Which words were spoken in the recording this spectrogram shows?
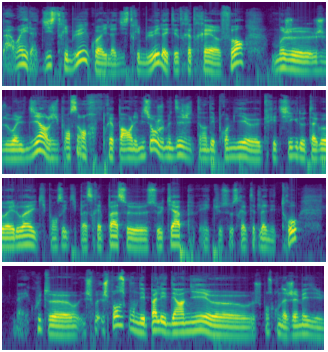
bah ouais, il a distribué quoi, il a distribué, il a été très très euh, fort. Moi je, dois le dire, j'y pensais en préparant l'émission, je me disais j'étais un des premiers euh, critiques de Tagovailoa et qui pensait qu'il passerait pas ce, ce, cap et que ce serait peut-être l'année de trop. Bah écoute, euh, je, pense qu'on n'est pas les derniers. Euh, je pense qu'on n'a jamais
